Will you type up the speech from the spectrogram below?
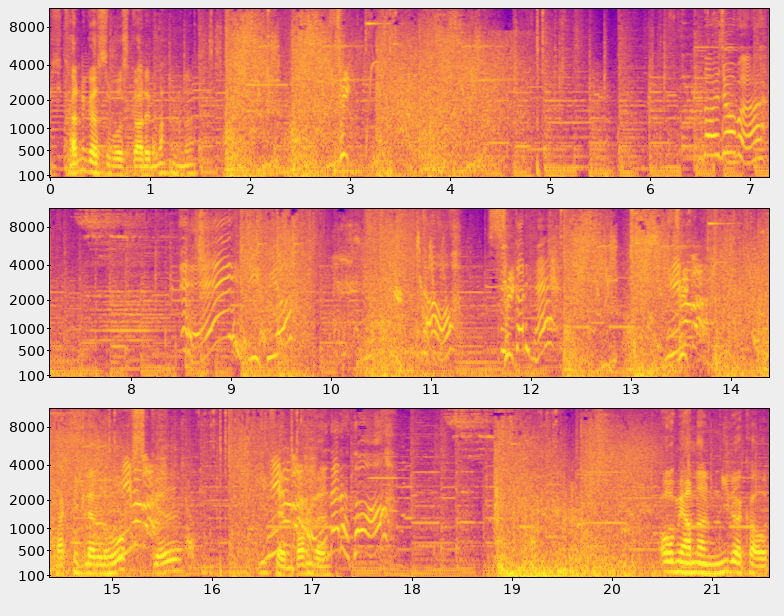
Ich kann gar sowas gar nicht machen, ne? Taktik-Level hoch, Skill. Item, Bombe. Oh, wir haben dann einen Niederkaut.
